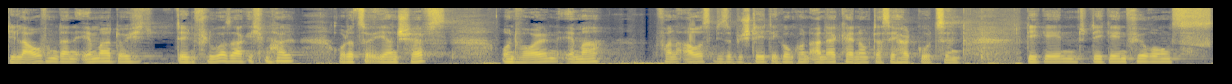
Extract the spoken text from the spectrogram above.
die laufen dann immer durch den Flur, sag ich mal, oder zu ihren Chefs und wollen immer von außen diese Bestätigung und Anerkennung, dass sie halt gut sind. Die gehen, die gehen Führungs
